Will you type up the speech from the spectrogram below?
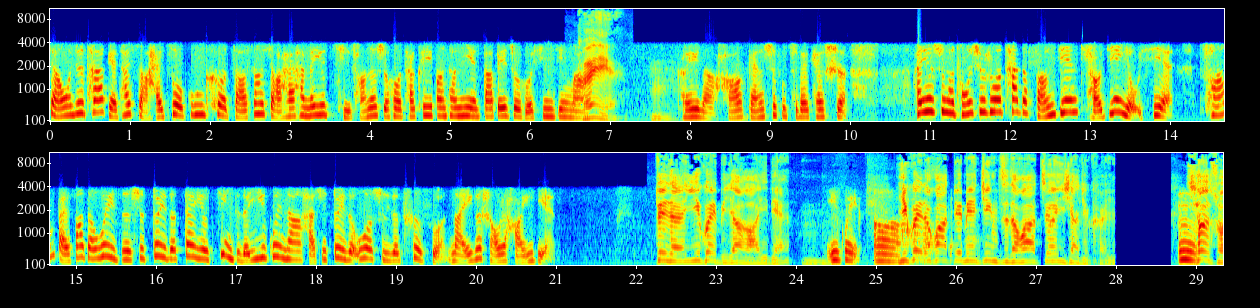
想问，就是他给他小孩做功课，早上小孩还没有起床的时候，他可以帮他念大悲咒和心经吗？可以，嗯，可以的，好，感恩师傅慈悲开示。还有师傅，同学说他的房间条件有限，床摆放的位置是对着带有镜子的衣柜呢，还是对着卧室里的厕所？哪一个稍微好一点？对着衣柜比较好一点，嗯，衣柜，嗯，衣柜的话，对面镜子的话遮一下就可以。嗯，厕所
